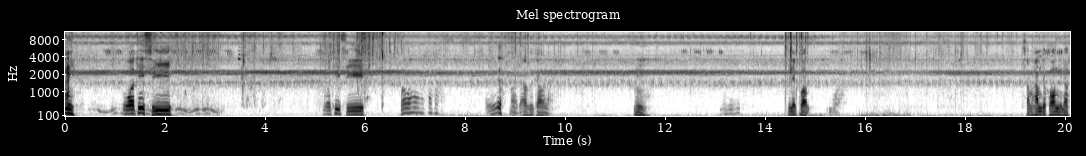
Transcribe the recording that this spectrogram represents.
นี่ตัวที่สี่ตัวที่สี่ว้าวว้าวว้าวว้าวเออหน่อยก็เอาคือเก่าละนี่ เป็นเล็กพร้อมบัวสำหำเจะคล้าของอยู่เนาะ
